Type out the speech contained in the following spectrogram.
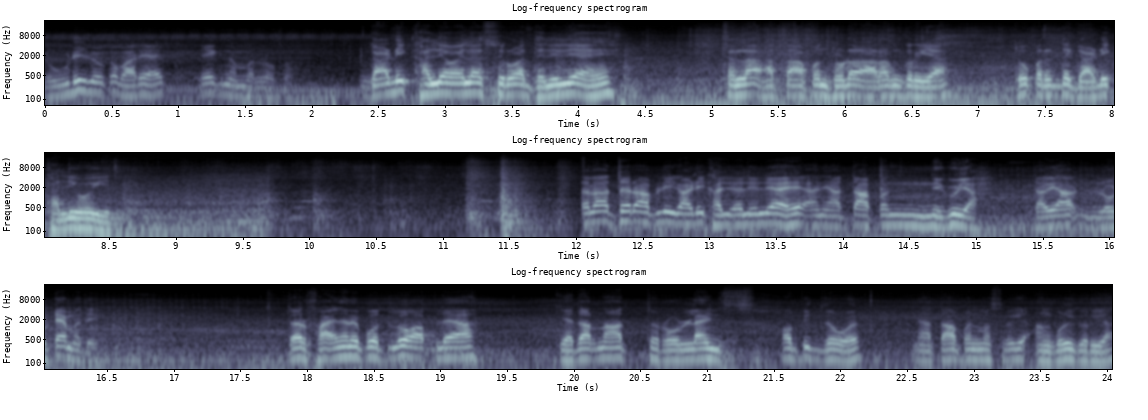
एवढी लोकं भारी आहेत एक नंबर लोकं. गाडी खाली व्हायला सुरुवात झालेली आहे. चला आता आपण थोडा आराम करूया. तोपर्यंत गाडी खाली होईल. चला तर आपली गाडी खाली झालेली आहे आणि आता आपण निघूया. जाऊया लोट्यामध्ये. तर फायनली पोचलो आपल्या केदारनाथ रोडलाईन्स ऑफिस जवळ. आणि आता आपण मस्तपैकी आंघोळी करूया.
